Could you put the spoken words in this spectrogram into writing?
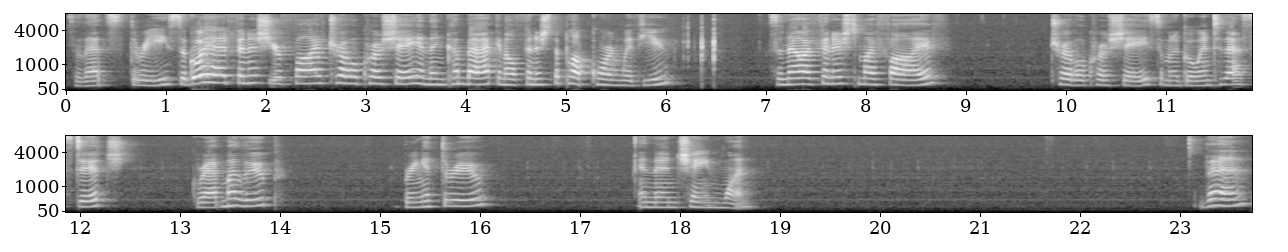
So that's three. So go ahead, finish your five treble crochet and then come back and I'll finish the popcorn with you. So now I've finished my five treble crochet. So I'm going to go into that stitch, grab my loop, bring it through, and then chain one. Then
